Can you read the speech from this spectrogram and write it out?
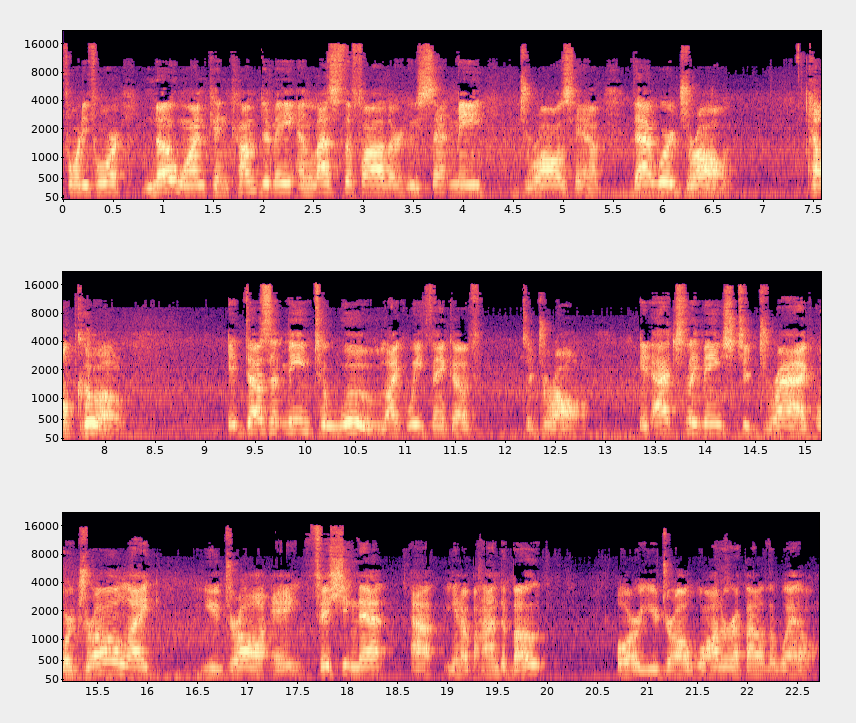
44, No one can come to me unless the Father who sent me draws him. That word draw, helkuo, it doesn't mean to woo like we think of to draw. It actually means to drag or draw like you draw a fishing net out, you know, behind a boat, or you draw water up out of the well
